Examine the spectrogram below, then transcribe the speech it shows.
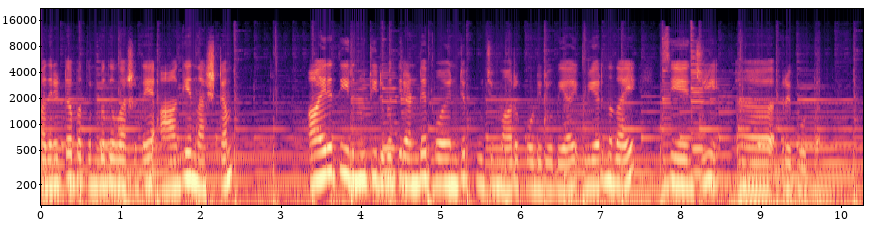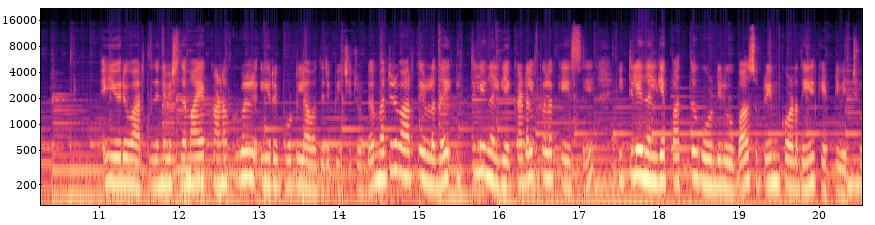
പതിനെട്ട് പത്തൊൻപത് വർഷത്തെ ആകെ നഷ്ടം ആയിരത്തി ഇരുന്നൂറ്റി ഇരുപത്തിരണ്ട് പോയിന്റ് പൂജ്യം ആറ് കോടി രൂപയായി ഉയർന്നതായി സി എ ജി റിപ്പോർട്ട്. ഈ ഒരു വാർത്ത ഇതിന് വിശദമായ കണക്കുകൾ ഈ റിപ്പോർട്ടിൽ അവതരിപ്പിച്ചിട്ടുണ്ട്. മറ്റൊരു വാർത്തയുള്ളത് ഇറ്റലി നൽകിയ കടൽക്കൊല കേസിൽ ഇറ്റലി നൽകിയ പത്ത് കോടി രൂപ സുപ്രീം കോടതിയിൽ കെട്ടിവെച്ചു.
